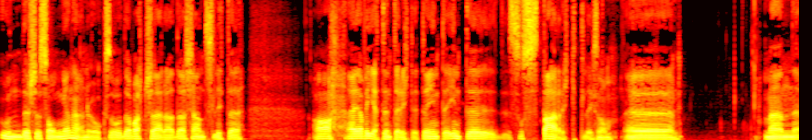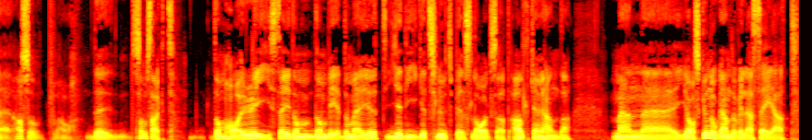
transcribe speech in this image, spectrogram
under säsongen här nu också och det har varit så här, det har känts lite Ja, jag vet inte riktigt. Det är inte, inte så starkt liksom. Eh, men alltså, ja, det, som sagt, de har ju det i sig. De, de, de är ju ett gediget slutspelslag så att allt kan ju hända. Men eh, jag skulle nog ändå vilja säga att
